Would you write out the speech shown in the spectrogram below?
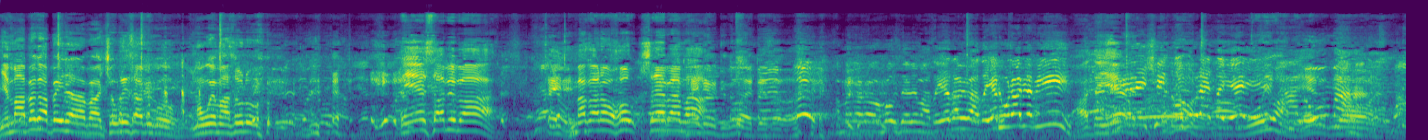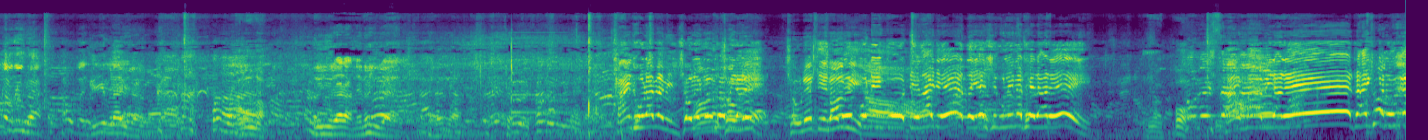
မြန်မာဘက်ကပိတ်ထားတာပါချုပ်လေးစားပြီးကိုမဝင်ပါဆိုလို့တရေစားပြီးပါ ဒီမှာကတော့ဟုတ်7ပါအမကတော့ဟုတ်တယ်မှာတရေသားပြပါတရေထိုးရပြန်ပြီဟာတရေရှင်းတော့ထိုးလိုက်တရေမိုးရွာနေလို့ပြောတာကြောက်သေးဘူးလားဟုတ်တယ်ဒီပလိုက်တာဟုတ်တော့လူယူရတာနင်တို့ယူရတယ်ခိုင်းထိုးရပြန်ပြီချုပ်လေးတော့ထုတ်ချုပ်ပြလေးတယ်ချုပ်လေးတင်တောလာင်းပြီလေးကိုတင်ကိုတင်လိုက်တယ်တရေရှင်ကလေးနဲ့ထည့်ထားတယ်ပေါ့ထိုင်ပါပြီလားလေထိုင်ခေါ်လို့ရ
